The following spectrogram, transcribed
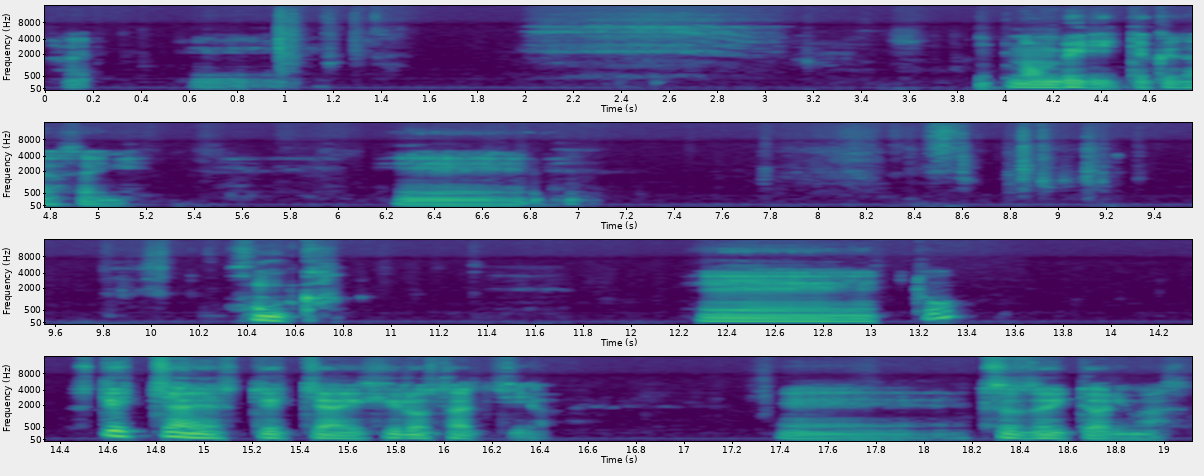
はい。えー、のんびり言ってくださいね。えー、本か。えーと、ステッチャーやステッチャーや広幸や、えー、続いております。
